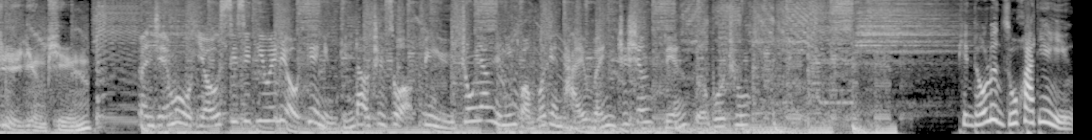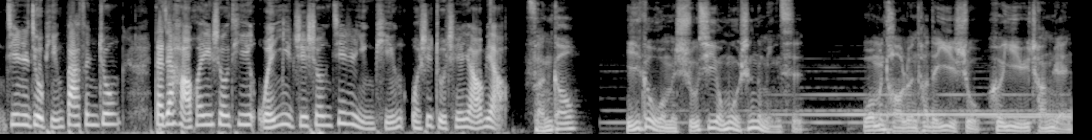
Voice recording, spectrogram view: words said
日影评，本节目由 CCTV 六电影频道制作，并与中央人民广播电台文艺之声联合播出。品头论足话电影，今日就评八分钟。大家好，欢迎收听文艺之声今日影评，我是主持人姚淼。梵高，一个我们熟悉又陌生的名词。我们讨论他的艺术和异于常人，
